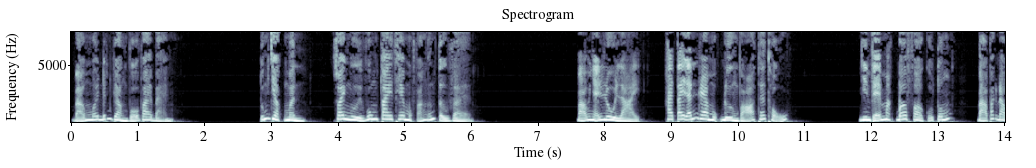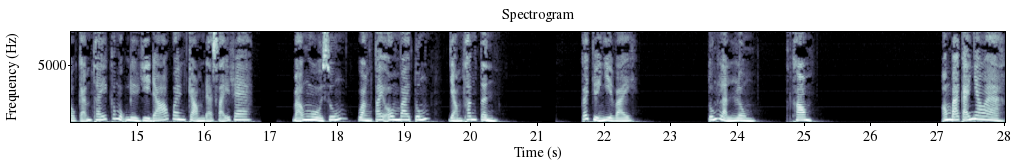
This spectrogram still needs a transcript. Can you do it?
Bảo mới đến gần vỗ vai bạn. Tuấn giật mình, xoay người vung tay theo một phản ứng tự vệ. Bảo nhảy lùi lại, hai tay đánh ra một đường võ thế thủ. Nhìn vẻ mặt bơ phờ của Tuấn, Bảo bắt đầu cảm thấy có một điều gì đó quan trọng đã xảy ra. Bảo ngồi xuống, quàng tay ôm vai Tuấn, giọng thân tình. Có chuyện gì vậy? Tuấn lạnh lùng. Không. Ông bà cãi nhau à?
